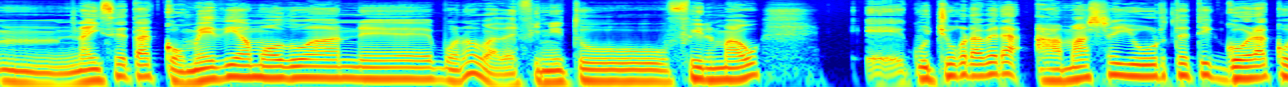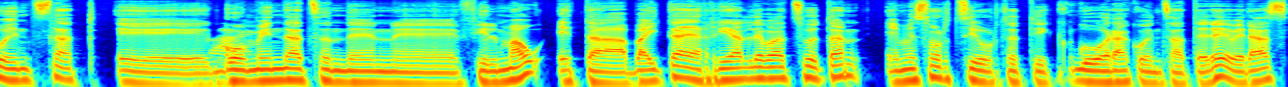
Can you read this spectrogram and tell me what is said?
mm, naiz eta komedia moduan, eh, bueno, ba, definitu film hau, e, gutxu gora bera, amasei urtetik gorako entzat e, Bai. gomendatzen den e, film hau, eta baita herrialde batzuetan emezortzi urtetik gorako entzat ere, beraz,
